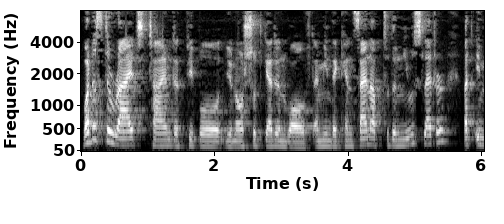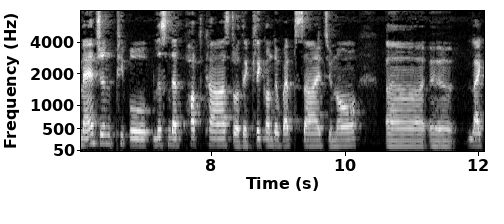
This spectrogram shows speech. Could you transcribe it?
what is the right time that people you know should get involved? I mean they can sign up to the newsletter but imagine people listen that podcast or they click on the website you know uh, uh, like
